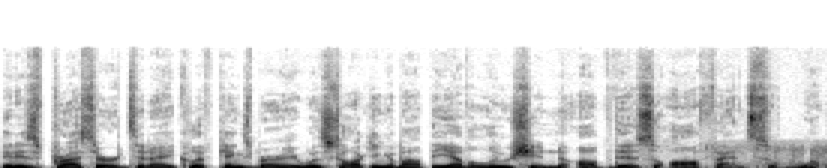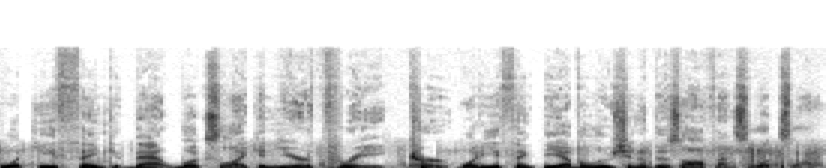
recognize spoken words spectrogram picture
In his presser today, Cliff Kingsbury was talking about the evolution of this offense. What, what, do you think that looks like in year three, Kurt? What do you think the evolution of this offense looks like?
